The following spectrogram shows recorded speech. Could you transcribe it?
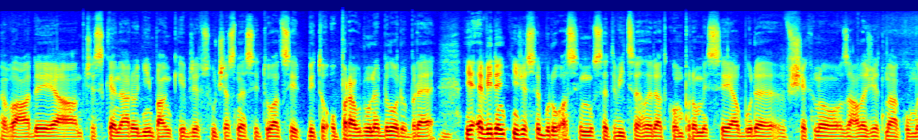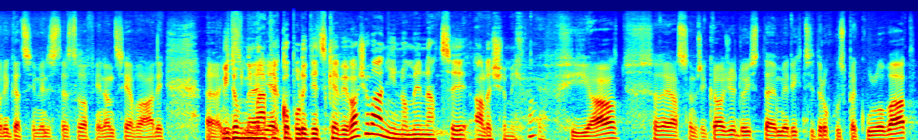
vlády a České národní banky, protože v současné situaci by to opravdu nebylo dobré. Je evidentní, že se budou asi muset více hledat kompromisy a bude všechno záležet na komunikaci ministerstva financí a vlády. Eh, Vy to vnímáte jako politické vyvažování nominaci Aleše Michla? Já, já jsem říkal, že do jisté míry chci trochu spekulovat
